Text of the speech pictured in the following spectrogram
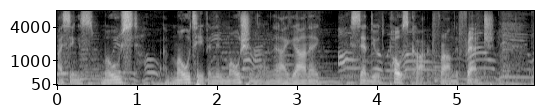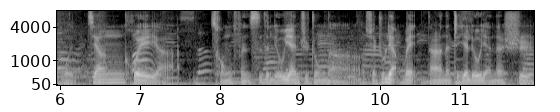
I think is most emotive and emotional, and I gonna send you a postcard from the French. 我将会呀、啊，从粉丝的留言之中呢选出两位。当然呢，这些留言呢是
